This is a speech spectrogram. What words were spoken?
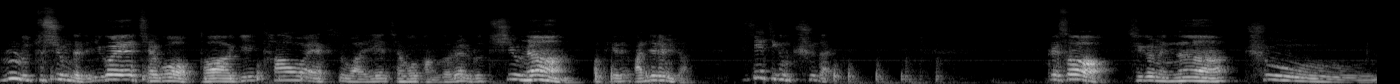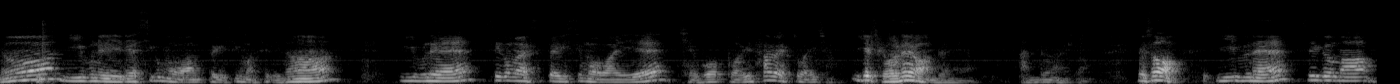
를 루트 씌우면 되죠. 이거의 제곱 더하기 타워 xy의 제곱한 거를 루트 씌우면 어떻게 돼요? 반지름이죠. 이게 지금 q다. 그래서 지금 있는 q는 2분의 1의 시그마 1 빼기 시그마 3는 2분의 시그마 x 빼기 시그마 y의 제곱 더하기 타워 xy죠. 이게 변해요, 안 변해요? 안 변하죠. 그래서 2분의 시그마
